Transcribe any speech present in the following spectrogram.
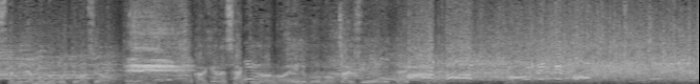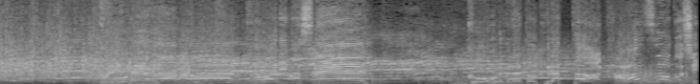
スタミナも残ってますよ。ええ。ー、かけらさっきのあのエルボーのお返しで大これで流れ変わりますねゴールドネットを食らったカズ落とし。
